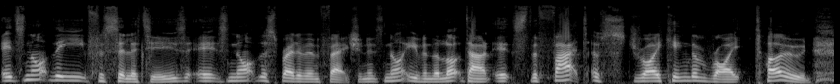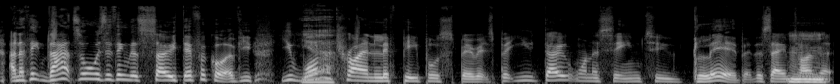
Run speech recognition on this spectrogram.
It's not the facilities, it's not the spread of infection, it's not even the lockdown, it's the fact of striking the right tone. And I think that's always the thing that's so difficult. If you, you want to try and lift people's spirits, but you don't want to seem too glib at the same time Mm. that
